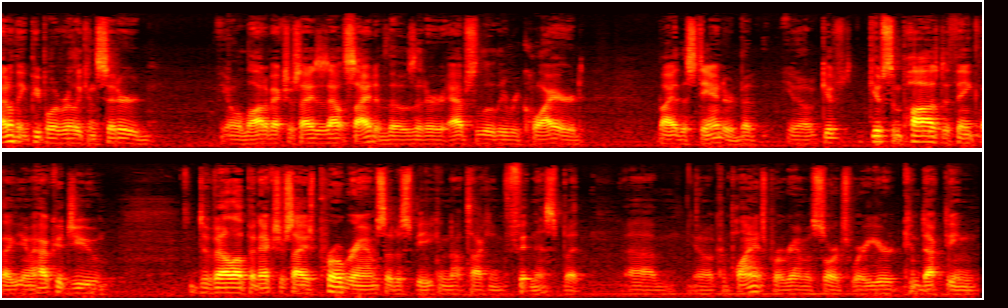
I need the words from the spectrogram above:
I don't think people have really considered you know a lot of exercises outside of those that are absolutely required by the standard. But you know, give, gives some pause to think like you know how could you develop an exercise program, so to speak, and not talking fitness, but um, you know, a compliance program of sorts where you're conducting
